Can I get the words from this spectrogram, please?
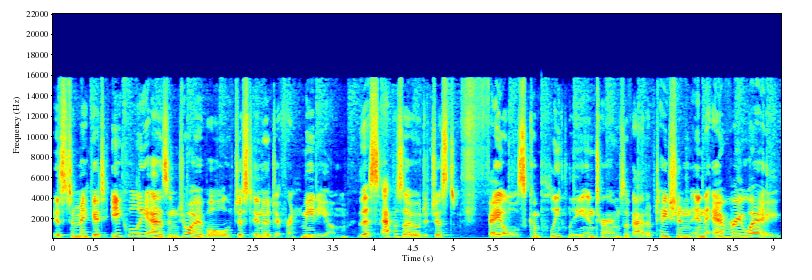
is to make it equally as enjoyable, just in a different medium. This episode just fails completely in terms of adaptation in every way.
